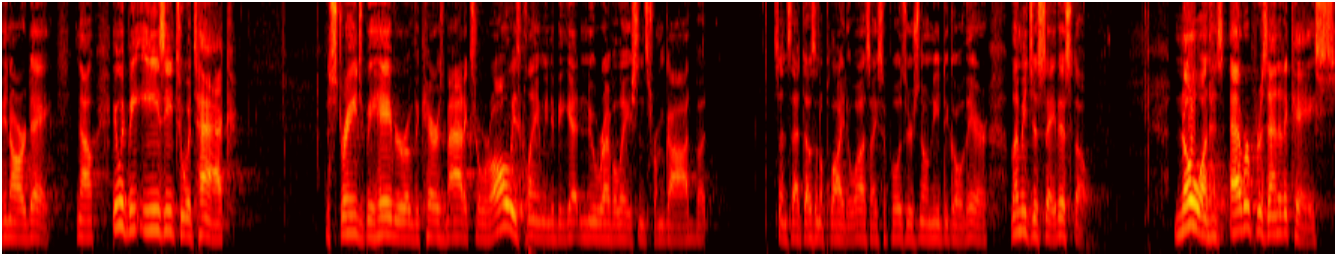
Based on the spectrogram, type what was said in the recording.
in our day. Now, it would be easy to attack the strange behavior of the charismatics who are always claiming to be getting new revelations from God, but since that doesn't apply to us, I suppose there's no need to go there. Let me just say this, though. No one has ever presented a case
